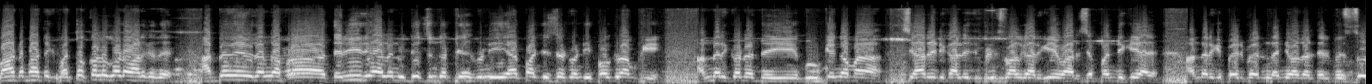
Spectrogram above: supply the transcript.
మాట మాటకి ప్రతి ఒక్కళ్ళు కూడా వాళ్ళకి అర్థమయ్యే విధంగా ప్ర- తెలియజేయాలని ఉద్దేశంతో ఏర్పాటు చేసినటువంటి ఈ ప్రోగ్రామ్కి అందరికి కూడా ముఖ్యంగా మా సిఆర్ రెడ్డి కాలేజీ ప్రిన్సిపాల్ గారికి వారి సిబ్బందికి అందరికి పేరు పేరు ధన్యవాదాలు తెలిపిస్తూ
